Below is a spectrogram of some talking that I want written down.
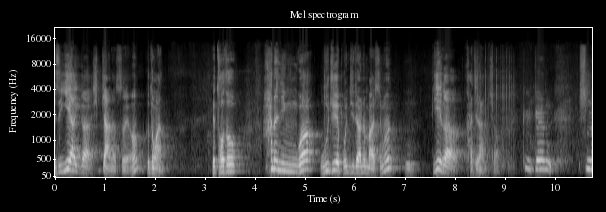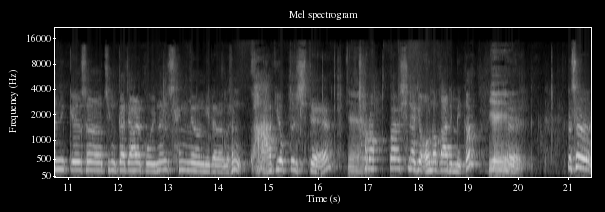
그래서 이해하기가 쉽지 않았어요. 그동안. 더더욱 하느님과 우주의 본질이라는 말씀은 이해가 가질 않죠. 그러니까 신부님께서 지금까지 알고 있는 생명이라는 것은 과학이 없던 시대 예. 철학과 신학의 언어가 아닙니까? 예. 예. 예. 그래서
